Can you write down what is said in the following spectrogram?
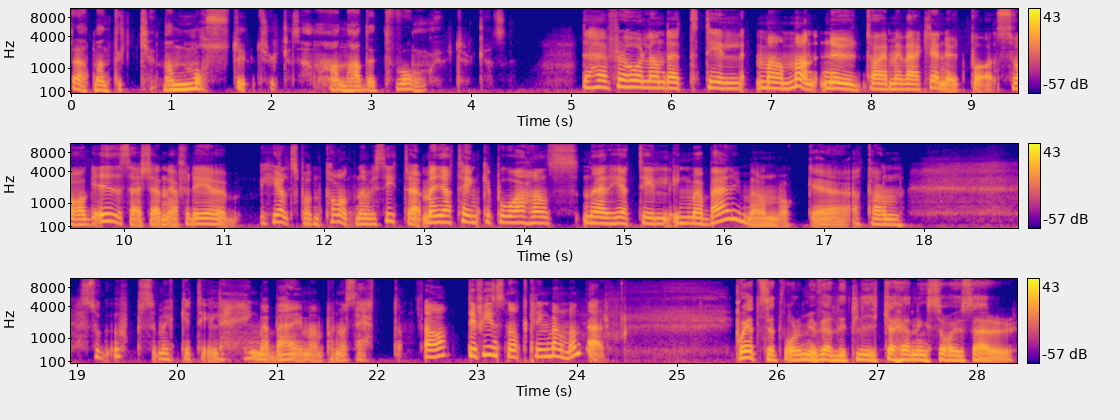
Det är att man, inte, man måste uttrycka sig. Han, han hade tvång att uttrycka sig. Det här förhållandet till mamman, nu tar jag mig verkligen ut på svag is här känner jag, för det är helt spontant när vi sitter här. Men jag tänker på hans närhet till Ingmar Bergman och eh, att han såg upp så mycket till Ingmar Bergman på något sätt. Ja, det finns något kring mamman där. På ett sätt var de ju väldigt lika. Henning sa ju så här,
